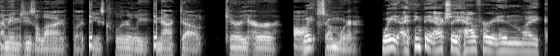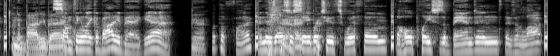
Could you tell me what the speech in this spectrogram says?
I mean, she's alive, but she is clearly knocked out. Carry her off Wait. somewhere Wait, I think they actually have her in like in a body bag. something like a body bag. Yeah. Yeah. What the fuck? And there's also Right. Sabretooths with them. The whole place is abandoned. There's a lot a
